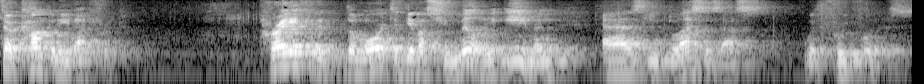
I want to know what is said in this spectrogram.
to accompany that fruit. Pray for the, the Lord to give us humility even as He blesses us with fruitfulness.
